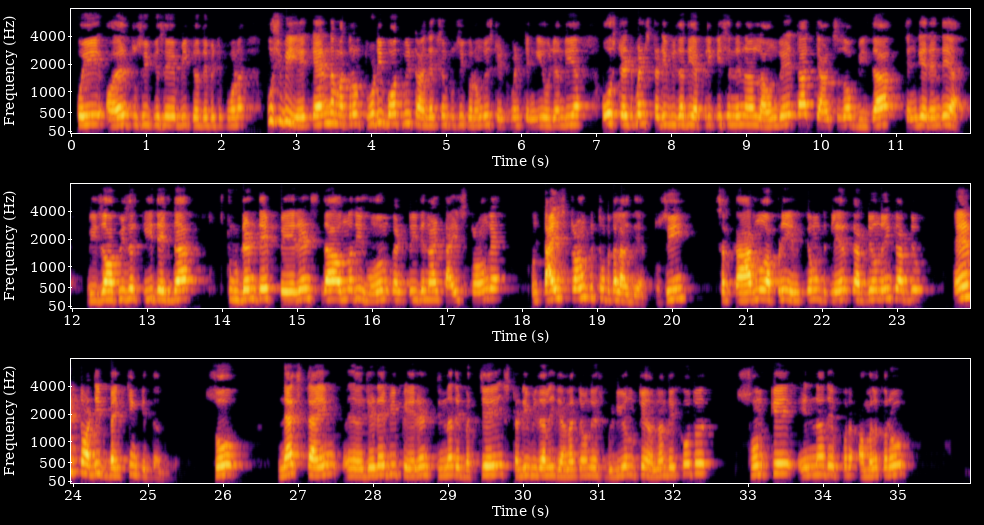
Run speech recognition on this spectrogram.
ਕੋਈ ਆਇਲ ਤੁਸੀਂ ਕਿਸੇ ਵਹੀਕਲ ਦੇ ਵਿੱਚ ਪਾਉਣਾ ਕੁਝ ਵੀ ਇਹ ਕਹਿਣ ਦਾ ਮਤਲਬ ਥੋੜੀ ਬਹੁਤ ਵੀ ਟ੍ਰਾਂਜੈਕਸ਼ਨ ਤੁਸੀਂ ਕਰੋਗੇ ਸਟੇਟਮੈਂਟ ਚੰਗੀ ਹੋ ਜਾਂਦੀ ਆ, ਉਹ ਸਟੇਟਮੈਂਟ ਸਟੱਡੀ ਵੀਜ਼ਾ ਦੀ ਐਪਲੀਕੇਸ਼ਨ ਦੇ ਨਾਲ ਲਾਉਂਗੇ ਤਾਂ ਚਾਂਸਸ ਆਫ ਵੀਜ਼ਾ ਚੰਗੇ ਰਹਿੰਦੇ ਆ। ਵੀਜ਼ਾ ਆਫੀਸਰ ਕੀ ਦੇਖਦਾ? ਸਟੂਡੈਂਟ ਦੇ ਪੇਰੈਂਟਸ ਦਾ, ਉਹਨਾਂ ਦੀ ਹੋਮ ਕੰਟਰੀ ਦੇ ਨਾਲ ਟਾਈ ਸਟਰੋਂਗ ਹੈ। ਹੁਣ ਟਾਈ ਸਟਰੋਂਗ ਕਿੱਥੋਂ ਪਤਾ ਲੱਗਦੇ ਆ? ਤੁਸੀਂ ਸਰਕਾਰ ਨੂੰ ਆਪਣੀ ਇਨਕਮ ਡਿਕਲੇਅਰ ਕਰਦੇ ਹੋ, ਨਹੀਂ ਕਰਦੇ ਹੋ? ਐਂਡ ਤੁਹਾਡੀ ਬੈਂਕਿੰਗ ਕਿੱਦਾਂ ਦੀ ਹੈ ਸੋ ਨੈਕਸਟ ਟਾਈਮ ਜਿਹੜੇ ਵੀ ਪੇਰੈਂਟਸ ਜਿਨ੍ਹਾਂ ਦੇ ਬੱਚੇ ਸਟੱਡੀ ਵੀਜ਼ਾ ਲਈ ਜਾਣਾ ਚਾਹੁੰਦੇ, ਇਸ ਵੀਡੀਓ ਨੂੰ ਧਿਆਨ ਨਾਲ ਦੇਖੋ ਤੇ ਸੁਣ ਕੇ ਇਹਨਾਂ ਦੇ ਉੱਪਰ ਅਮਲ ਕਰੋ।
